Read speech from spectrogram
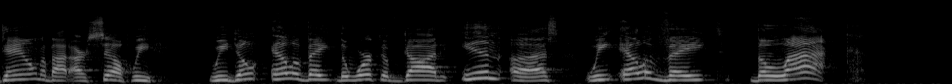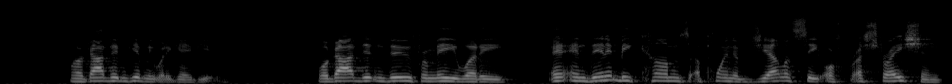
down about ourselves. We we don't elevate the work of God in us, we elevate the lack. Well, God didn't give me what He gave you. Well, God didn't do for me what He. And, and then it becomes a point of jealousy or frustration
